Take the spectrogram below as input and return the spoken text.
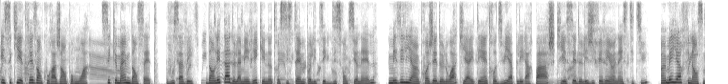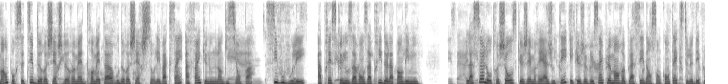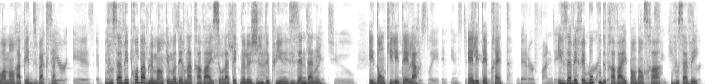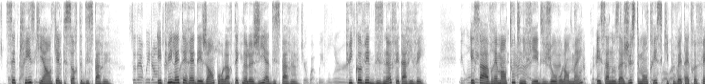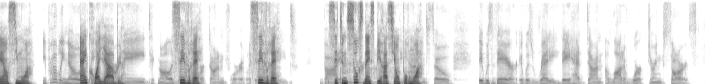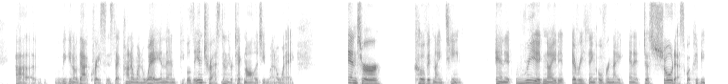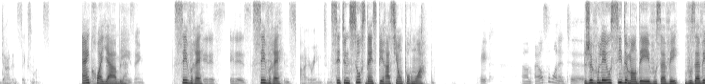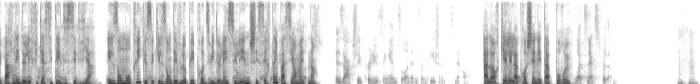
Et ce qui est très encourageant pour moi, c'est que même dans cette, vous savez, dans l'État de l'Amérique et notre système politique dysfonctionnel, mais il y a un projet de loi qui a été introduit appelé ARPAH qui essaie de légiférer un institut, un meilleur financement pour ce type de recherche de remèdes prometteurs ou de recherche sur les vaccins afin que nous ne languissions pas, si vous voulez, après ce que nous avons appris de la pandémie. La seule autre chose que j'aimerais ajouter et que je veux simplement replacer dans son contexte le déploiement rapide du vaccin. Vous savez probablement que Moderna travaille sur la technologie depuis une dizaine d'années. Et donc il était là. Elle était prête. Ils avaient fait beaucoup de travail pendant ce vous savez, cette crise qui a en quelque sorte disparu. Et puis l'intérêt des gens pour leur technologie a disparu. Puis COVID-19 est arrivé. Et ça a vraiment tout unifié du jour au lendemain, et ça nous a juste montré ce qui pouvait être fait en six mois. Incroyable. C'est vrai. C'est vrai. C'est une source d'inspiration pour moi. you know that crisis that kind of went away and then people's interest in their technology went away enter covid-19 and it reignited everything overnight and it just showed us what could be done in six months. Incroyable. C'est vrai. C'est vrai. C'est une source d'inspiration pour moi. Um, Je voulais aussi demander, vous savez, vous avez parlé de l'efficacité du Sidvia. Ils ont montré que ce qu'ils ont développé produit de l'insuline chez certains patients maintenant. Alors, quelle est la prochaine étape pour eux? Mm-hmm.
